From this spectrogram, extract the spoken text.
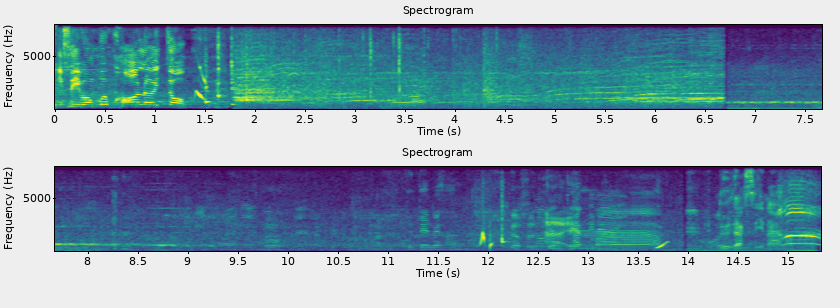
อีก4วงปุ๊บเคาะเลยจบตื่นเต้นไหมครับเกือบสุดท้ายเต้นมากดูจากสีหน้าเนาะ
